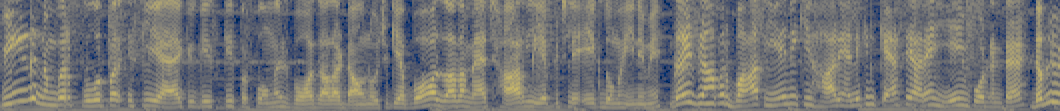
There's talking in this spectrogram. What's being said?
Fiend number four पर इसलिए आया क्योंकि इसकी परफॉर्मेंस बहुत ज़्यादा डाउन हो चुकी है। बहुत ज़्यादा मैच हार लिए पिछले एक दो महीने में। गाइज़ यहाँ पर बात ये नहीं कि हारे हैं, लेकिन कैसे रहे हैं, ये इंपॉर्टेंट है। डब्ल्यू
